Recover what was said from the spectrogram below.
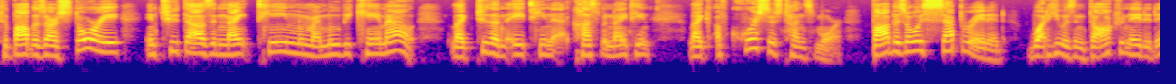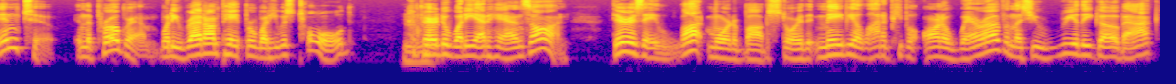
to Bob Lazar's story in 2019 when my movie came out, like 2018, uh, cusp of 19. Like, of course, there's tons more. Bob has always separated what he was indoctrinated into in the program, what he read on paper, what he was told, mm-hmm. compared to what he had hands on. There is a lot more to Bob's story that maybe a lot of people aren't aware of unless you really go back.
